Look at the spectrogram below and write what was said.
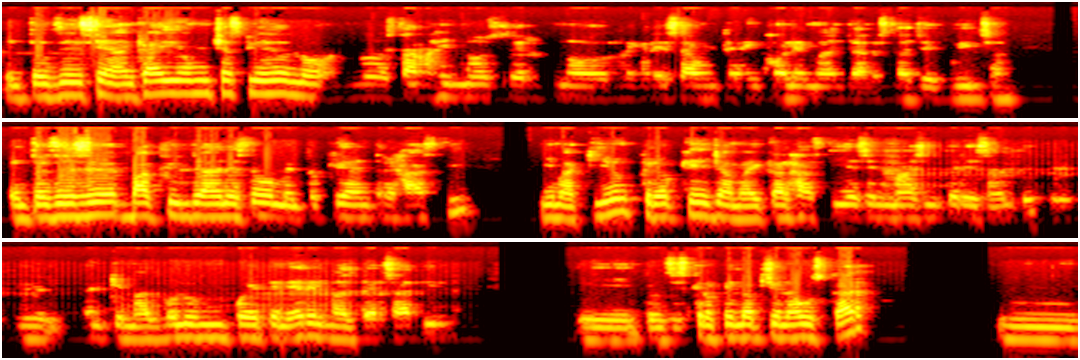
Entonces se han caído muchas piezas, no, no está Raheem no, no regresa un Terry Coleman, ya no está Jeff Wilson. Entonces ese backfield ya en este momento queda entre Hasty y McKinnon. Creo que Jamaica Hasty es el más interesante, el, que más volumen puede tener, el más versátil. entonces creo que es la opción a buscar. Mm,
